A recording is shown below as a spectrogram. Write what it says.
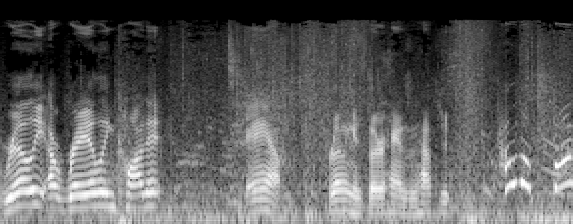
Really? A railing caught it? Damn. Railing is better hands than half the How the fuck?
